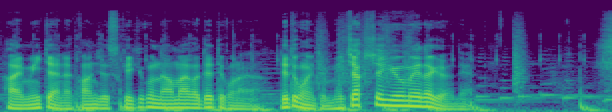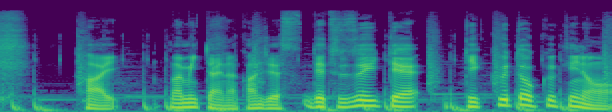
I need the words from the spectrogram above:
はい、みたいな感じです。結局名前が出てこないな。出てこないってめちゃくちゃ有名だけどね。はい。まあみたいな感じです。で、続いて、TikTok 機能。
